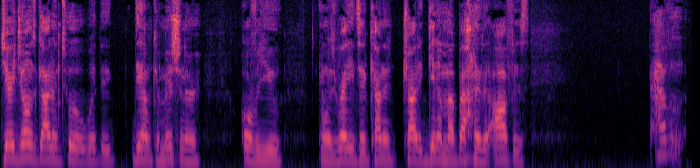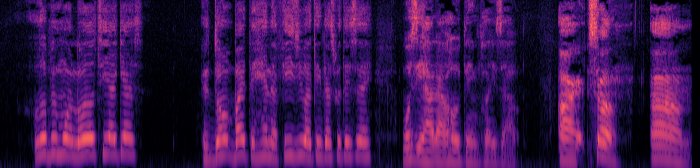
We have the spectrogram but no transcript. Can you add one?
Jerry Jones got into it with the damn commissioner over you and was ready to kind of try to get him up out of the office. Have a, little bit more loyalty, I guess. Don't bite the hand that feeds you. I think that's what they say. We'll see how that whole thing plays out. All right, so um,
